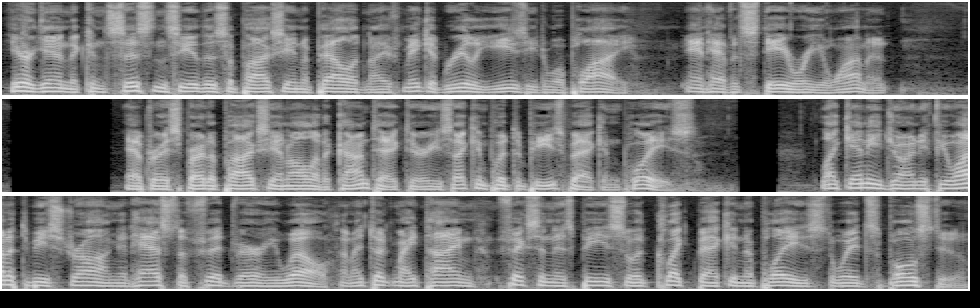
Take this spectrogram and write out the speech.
Here again, the consistency of this epoxy and a palette knife make it really easy to apply and have it stay where you want it. After I spread epoxy on all of the contact areas, I can put the piece back in place. Like any joint, if you want it to be strong, it has to fit very well, and I took my time fixing this piece so it clicked back into place the way it's supposed to.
